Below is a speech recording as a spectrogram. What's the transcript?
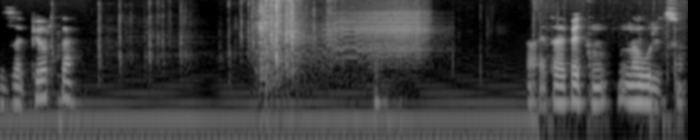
Заперто. А, это опять на улицу.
